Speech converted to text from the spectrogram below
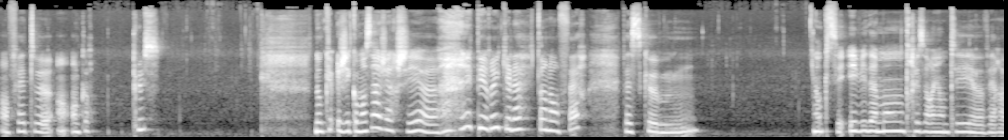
en fait, euh, encore plus. Donc, j'ai commencé à chercher les perruques et là, c'est un enfer parce que. donc, c'est évidemment très orienté vers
